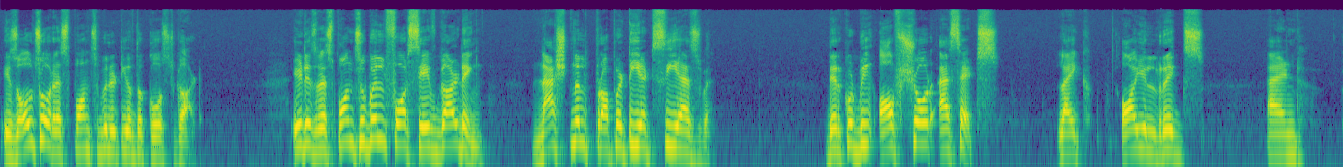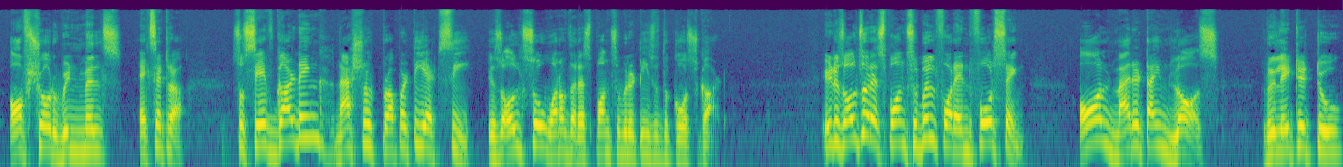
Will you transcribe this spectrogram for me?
is also a responsibility of the Coast Guard. It is responsible for safeguarding national property at sea as well. There could be offshore assets like oil rigs and offshore windmills, etc so, safeguarding national property at sea is also one of the responsibilities of the Coast Guard. It is also responsible for enforcing all maritime laws related to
